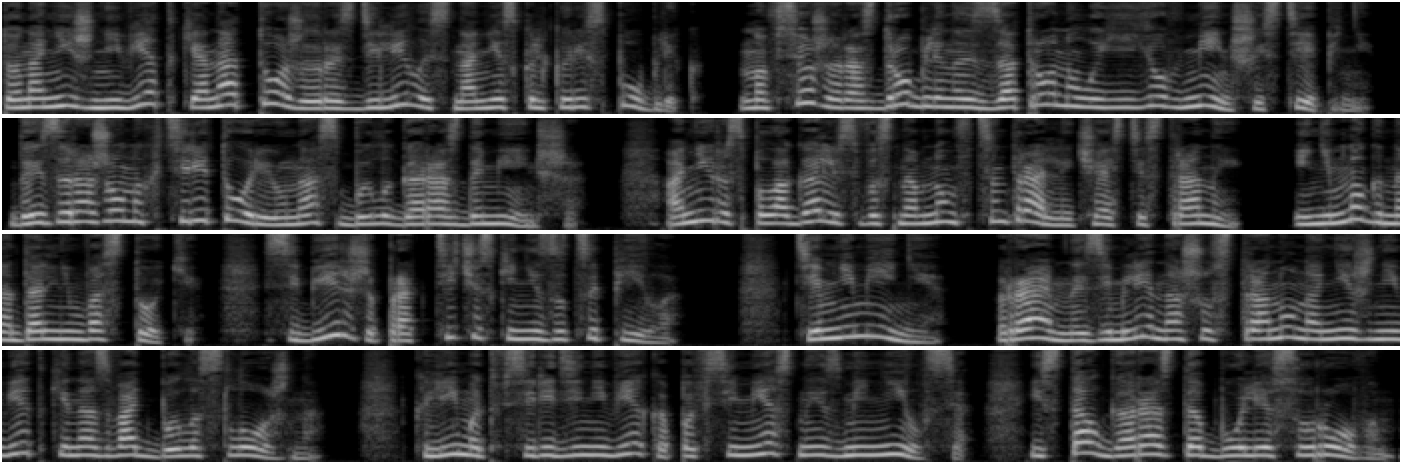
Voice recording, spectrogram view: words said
то на нижней ветке она тоже разделилась на несколько республик, но все же раздробленность затронула ее в меньшей степени, да и зараженных территорий у нас было гораздо меньше. Они располагались в основном в центральной части страны и немного на Дальнем Востоке. Сибирь же практически не зацепила. Тем не менее, раем на земле нашу страну на нижней ветке назвать было сложно. Климат в середине века повсеместно изменился и стал гораздо более суровым.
